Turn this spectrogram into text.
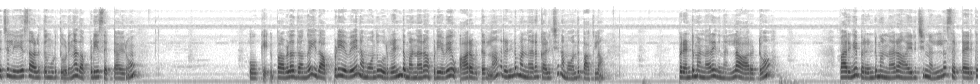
வச்சு லேசாக அழுத்தம் கொடுத்து விடுங்க. அது அப்படியே செட் ஆயிரும். ஓகே இப்போ அவ்வளோதாங்க இது அப்படியே நம்ம வந்து ஒரு ரெண்டு மணி நேரம் அப்படியே ஆற விட்டுடலாம் ரெண்டு மணி நேரம் கழித்து நம்ம வந்து பார்க்கலாம். இப்போ ரெண்டு மணி நேரம் இது நல்லா ஆறட்டும். பாருங்கள் இப்போ ரெண்டு மணி நேரம் ஆயிடுச்சு நல்லா செட் ஆகிருக்கு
